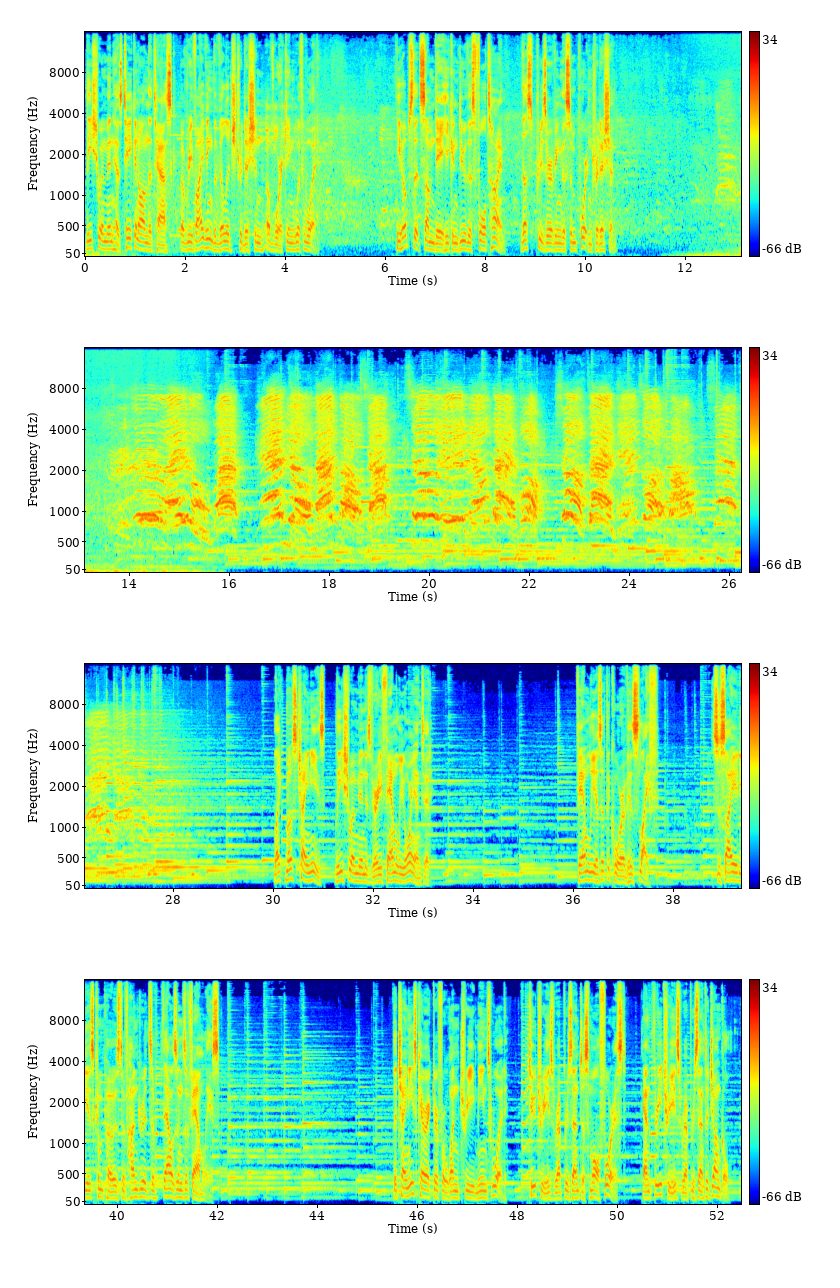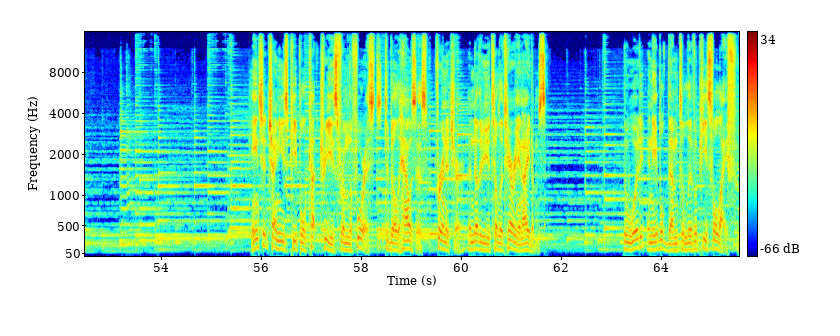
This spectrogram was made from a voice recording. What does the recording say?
Li Xuemin has taken on the task of reviving the village tradition of working with wood. He hopes that someday he can do this full time, thus preserving this important tradition. 'Like most Chinese, Li Xuemin is very family oriented. Family is at the core of his life. Society is composed of hundreds of thousands of families. The Chinese character for one tree means wood, two trees represent a small forest, and three trees represent a jungle. Ancient Chinese people cut trees from the forests to build houses, furniture, and other utilitarian items. The wood enabled them to live a peaceful life.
